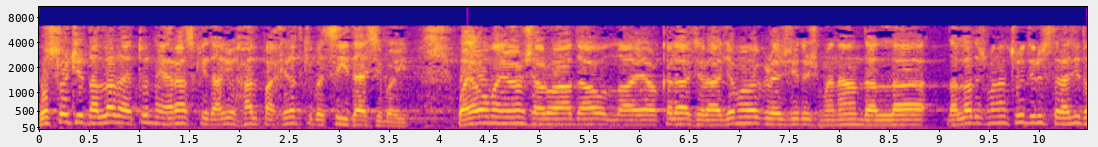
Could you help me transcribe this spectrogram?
وسو چې د الله د ایتونو اعتراض کې دا یو حال په آخرت کې به سي داسي وي و یوم یحشر اعداء الله یو کله چې راجم وکړي شي دشمنان د الله د الله دشمنان څو دي رسته راځي د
